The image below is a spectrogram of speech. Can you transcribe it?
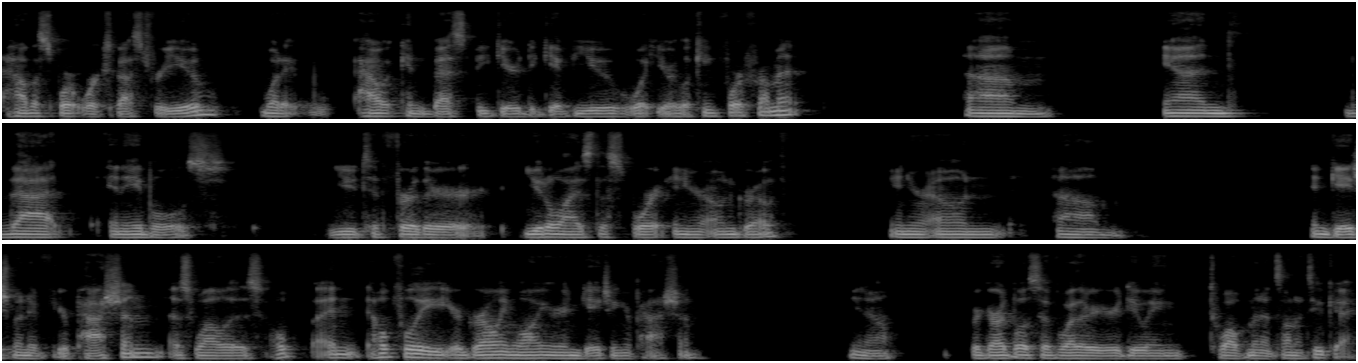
how the sport works best for you, what it, how it can best be geared to give you what you're looking for from it, um, and that enables you to further utilize the sport in your own growth, in your own um, engagement of your passion as well as hope and hopefully you're growing while you're engaging your passion you know regardless of whether you're doing 12 minutes on a 2k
